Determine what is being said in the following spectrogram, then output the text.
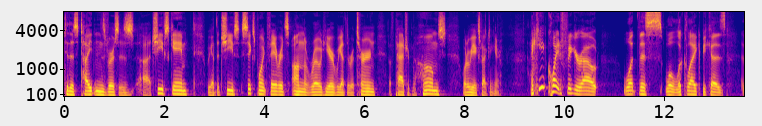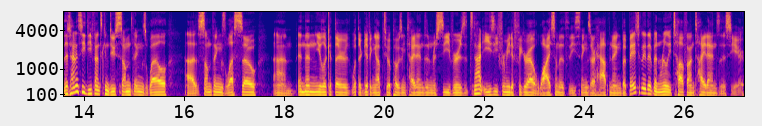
to this Titans versus uh, Chiefs game. We got the Chiefs six point favorites on the road here. We got the return of Patrick Mahomes. What are we expecting here? I can't quite figure out what this will look like because the Tennessee defense can do some things well, uh, some things less so. Um, and then you look at their what they're giving up to opposing tight ends and receivers. It's not easy for me to figure out why some of these things are happening, but basically they've been really tough on tight ends this year,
